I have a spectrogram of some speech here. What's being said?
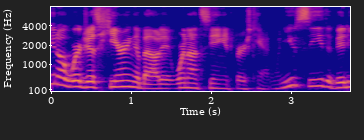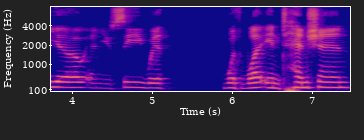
you know we're just hearing about it we're not seeing it firsthand when you see the video and you see with with what intention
